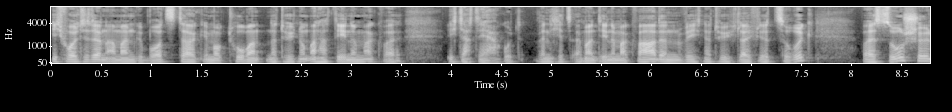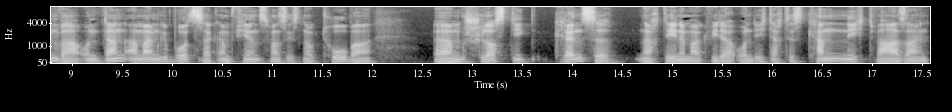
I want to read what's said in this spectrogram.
ich wollte dann an meinem Geburtstag im Oktober natürlich nochmal nach Dänemark, weil ich dachte, ja gut, wenn ich jetzt einmal in Dänemark war, dann will ich natürlich gleich wieder zurück, weil es so schön war. Und dann an meinem Geburtstag am 24. Oktober ähm, schloss die Grenze nach Dänemark wieder. Und ich dachte, es kann nicht wahr sein.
